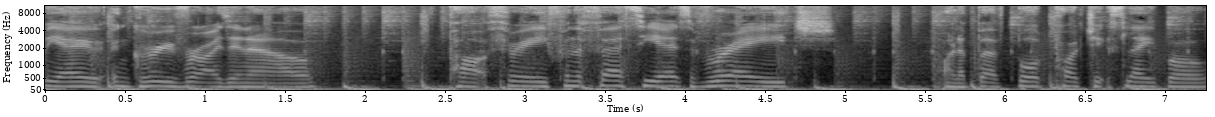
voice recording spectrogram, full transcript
Fabio and Grooverider now. Part three from the 30 Years of Rage on Above Board Projects label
